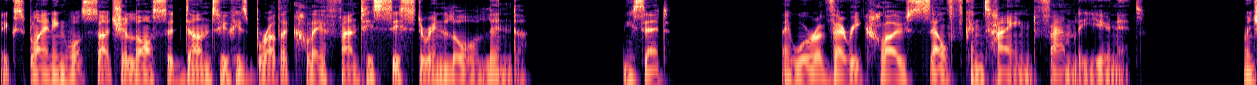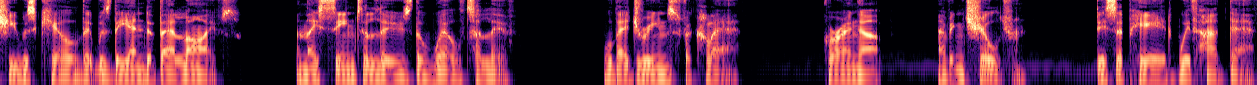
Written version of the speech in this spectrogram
explaining what such a loss had done to his brother Cliff and his sister in law Linda. He said, They were a very close, self contained family unit. When she was killed, it was the end of their lives, and they seemed to lose the will to live. All their dreams for Claire, growing up, having children, disappeared with her death.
